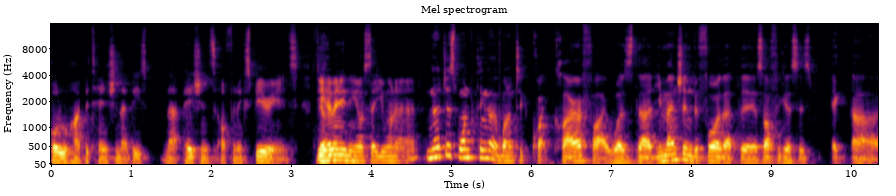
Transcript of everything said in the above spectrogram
portal hypertension that these that patients often experience. Do you have anything else that you want to add? No, just one thing I wanted to quite clarify was that you mentioned before that the esophagus is uh,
